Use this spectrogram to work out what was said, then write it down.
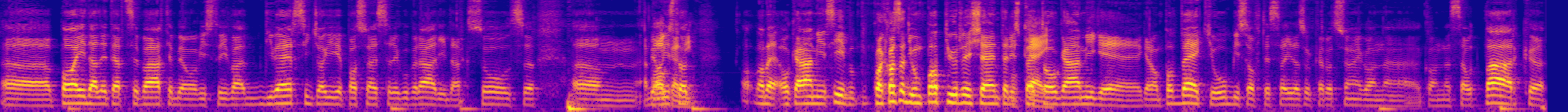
uh, poi dalle terze parti abbiamo visto va- diversi giochi che possono essere recuperati, Dark Souls, um, abbiamo okay. visto Oh, vabbè, Okami, sì, qualcosa di un po' più recente rispetto okay. a Okami che, che, era un po' vecchio. Ubisoft è salita sul carrozzone con, con South Park,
